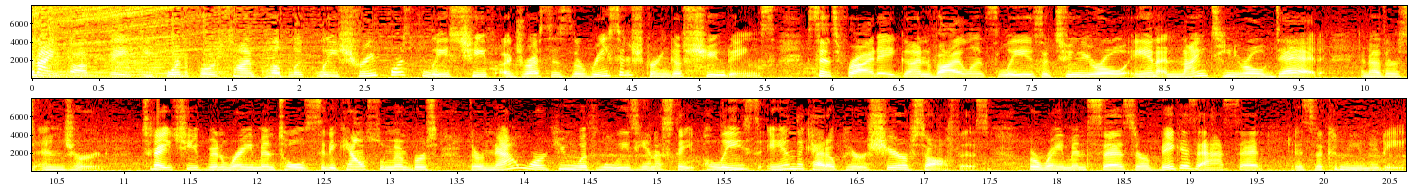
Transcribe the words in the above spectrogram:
Tonight Fox Safety, for the first time publicly, Shreveport's police chief addresses the recent string of shootings. Since Friday, gun violence leaves a two-year-old and a 19-year-old dead and others injured. Today, Chief Ben Raymond told city council members they're now working with Louisiana State Police and the Caddo Parish Sheriff's Office. But Raymond says their biggest asset is the community.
